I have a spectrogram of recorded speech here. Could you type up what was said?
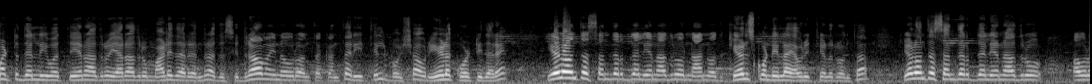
ಮಟ್ಟದಲ್ಲಿ ಇವತ್ತು ಏನಾದರೂ ಯಾರಾದರೂ ಮಾಡಿದ್ದಾರೆ ಅಂದರೆ ಅದು ಸಿದ್ದರಾಮಯ್ಯನವರು ಅಂತಕ್ಕಂಥ ರೀತಿಯಲ್ಲಿ ಬಹುಶಃ ಅವ್ರು ಹೇಳಕ್ಕೆ ಹೊರಟಿದ್ದಾರೆ. ಹೇಳುವಂಥ ಸಂದರ್ಭದಲ್ಲಿ ಏನಾದರೂ ನಾನು ಅದು ಕೇಳಿಸ್ಕೊಂಡಿಲ್ಲ ಯಾವ ರೀತಿ ಹೇಳಿದ್ರು ಅಂತ. ಹೇಳುವಂಥ ಸಂದರ್ಭದಲ್ಲಿ ಏನಾದರೂ ಅವರ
